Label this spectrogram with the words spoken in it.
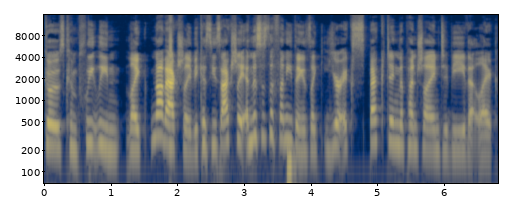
goes completely like not actually because he's actually and this is the funny thing is like you're expecting the punchline to be that like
